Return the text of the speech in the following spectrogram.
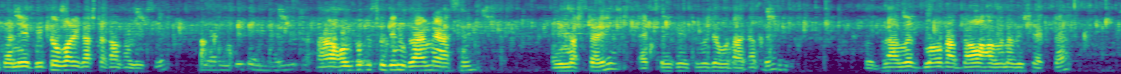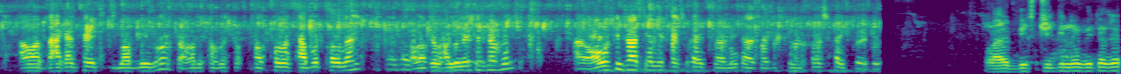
এটা নিয়ে দ্বিতীয়বার এই গাছটা কাঁঠাল হয়েছে অল্প কিছুদিন গ্রামে আছে। এই মাসটাই এক থেকে চলে যাব ঢাকাতে। তো গ্রামের ব্লগ আর দেওয়া হবে না বেশি একটা। আমার ঢাকার থেকে ব্লগ দিব তো আমাদের সবাই সব- সবসময় সাপোর্ট করবেন, আমাকে ভালোবেসে যাবেন। আর অবশ্যই যারা চ্যানেল সাবস্ক্রাইব করেনি, তারা সবসময় সাবস্ক্রাইব করে দেবেন আর বৃষ্টির দিনের ভিতরে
